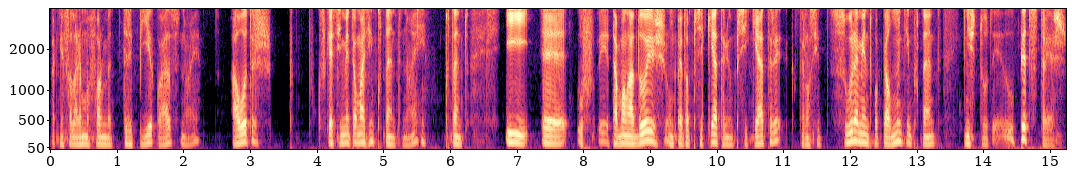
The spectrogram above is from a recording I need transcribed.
para quem falar é uma forma de terapia quase, não é? Há outras o esquecimento é o mais importante, não é? Sim. Portanto, e uh, o, estavam lá dois, um pedopsiquiatra e um psiquiatra, que terão sido seguramente um papel muito importante nisto tudo. O Pedro Stress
